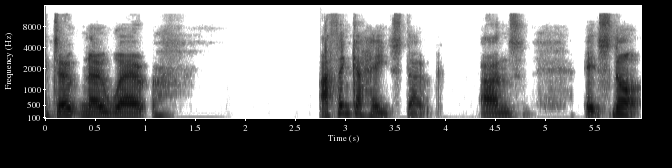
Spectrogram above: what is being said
don't know where. I think I hate Stoke. And it's not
